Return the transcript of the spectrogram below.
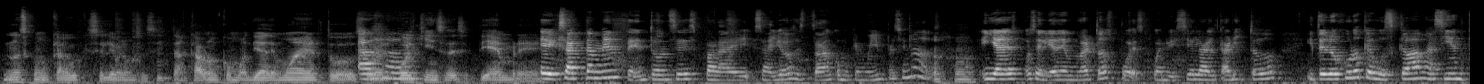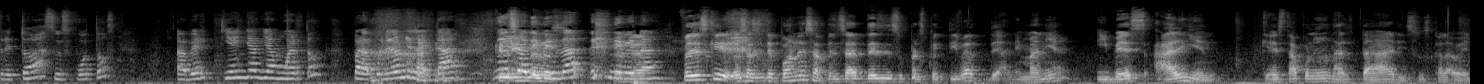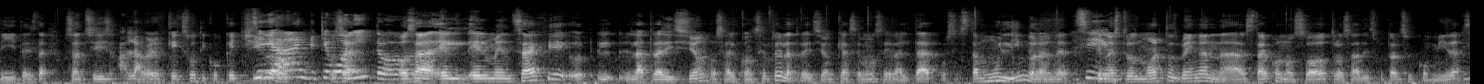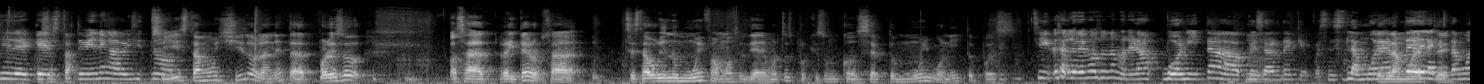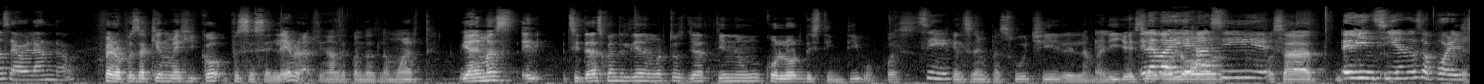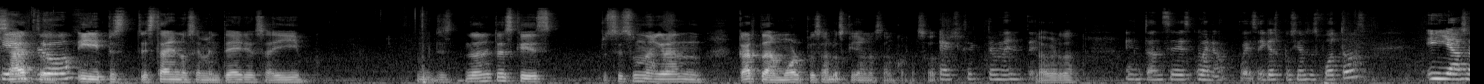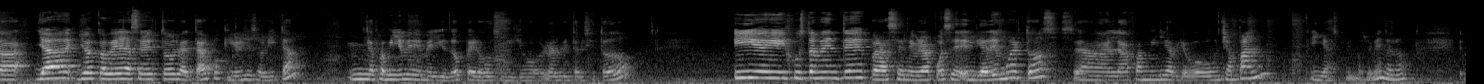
no es como que algo que celebramos así tan cabrón como el Día de Muertos o el, o el 15 de septiembre. Exactamente, entonces para o sea, ellos estaban como que muy impresionados. Ajá. Y ya después el día de muertos, pues bueno, hice el altar y todo. Y te lo juro que buscaban así entre todas sus fotos a ver quién ya había muerto para ponerlo en el altar. No, o sea, de verdad, de Ajá. verdad. Pues es que, o sea, si te pones a pensar desde su perspectiva de Alemania y ves a alguien que está poniendo un altar y sus calaveritas y está, o sea, si dices, a la ver, qué exótico, qué chido. Sí, ay, qué O sea, bonito. O sea, el, el mensaje, la tradición, o sea, el concepto de la tradición que hacemos el altar, pues está muy lindo, la. Sí. Que nuestros muertos vengan a estar con nosotros, a disfrutar su comida. Sí, de que O sea, está- te vienen a visitar. No. Sí, está muy chido, la neta. Por eso, o sea, reitero, o sea, se está volviendo muy famoso el Día de Muertos porque es un concepto muy bonito, pues. Sí, o sea, lo vemos de una manera bonita a pesar de que pues es la muerte, de la muerte. que estamos hablando. Pero pues aquí en México, pues se celebra al final de cuentas la muerte. Y además, el- si te das cuenta, el Día de Muertos ya tiene un color distintivo, pues. Sí. El cempasúchil, el amarillo, ese El amarillo, olor. así, O sea, el incienso, por ejemplo. Exacto. Y pues está en los cementerios ahí. La neta es que es pues es una gran carta de amor pues a los que ya no están con nosotros. Exactamente. La verdad. Entonces, bueno, pues ellos pusieron sus fotos y ya, o sea, ya yo acabé de hacer todo el altar porque yo lo hice solita. La familia me, me ayudó, pero, o sea, yo realmente lo hice todo. Y, eh, justamente para celebrar pues el Día de Muertos, o sea, la familia abrió un champán y ya estuvimos bebiendo, ¿no?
